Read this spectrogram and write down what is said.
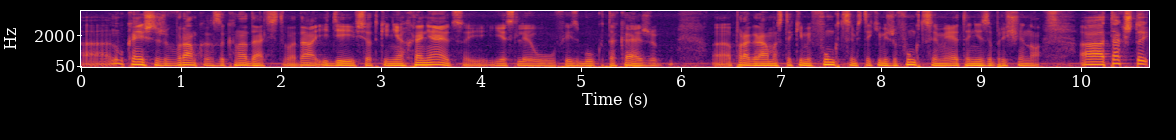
А, ну, конечно же, в рамках законодательства, да, идеи все-таки не охраняются, и если у Facebook такая же программа с такими функциями, с такими же функциями, это не запрещено. А, так что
